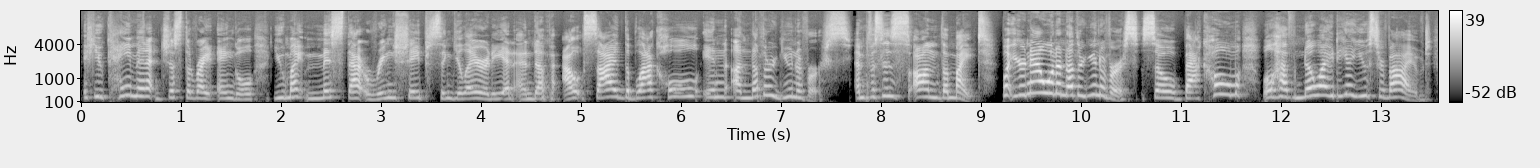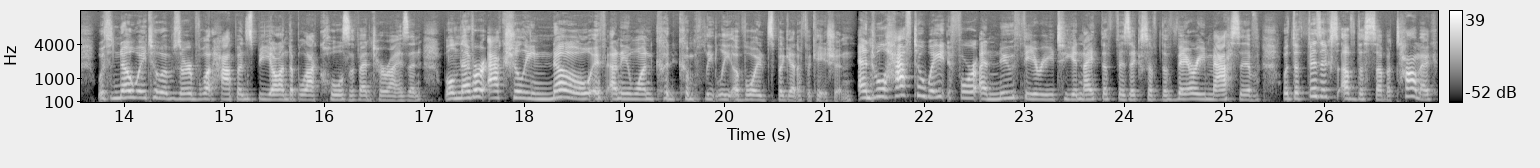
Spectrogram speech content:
if you came in at just the right angle, you might miss that ring-shaped singularity and end up outside the black hole in another universe. Emphasis on the might. But you're now in another universe, so back home, we'll have no idea you survived, with no way to observe what happens beyond a black hole's event horizon. We'll never actually know if anyone could completely avoid spaghettification. And we'll have to wait for a new theory to unite the physics of the very massive with the physics of the subatomic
